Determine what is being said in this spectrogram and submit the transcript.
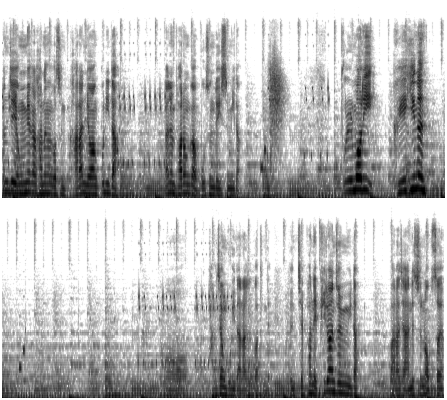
현재 영매가 가능한 것은 가란 여왕뿐이다. 라는 발언과 모순돼 있습니다. 뿔머리 그 얘기는 어 당장 목이 날아갈 것 같은데 재판에 필요한 점입니다. 말하지 않을 수는 없어요.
